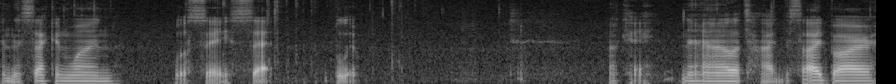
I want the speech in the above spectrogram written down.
and the second one we'll say set blue Okay, now let's hide the sidebar.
